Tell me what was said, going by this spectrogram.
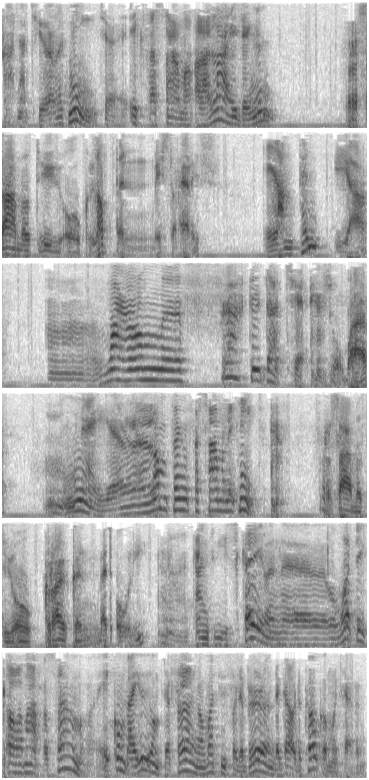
Ah, natuurlijk niet. Eh, Ik verzamel allerlei dingen. Verzamelt u ook lampen, Mr. Harris? Lampen? Ja, Eh, waarom eh, vraagt u dat? zomaar. Nee, eh, lampen verzamel ik niet. Verzamelt u ook kruiken met olie? Kan u iets schelen eh, wat ik allemaal verzamel? Ik kom bij u om te vragen wat u voor de bril en de gouden koker moet hebben.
